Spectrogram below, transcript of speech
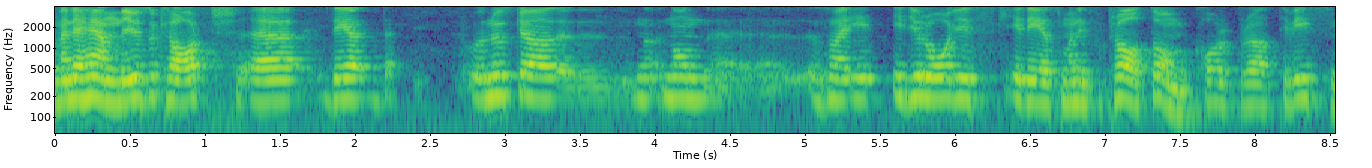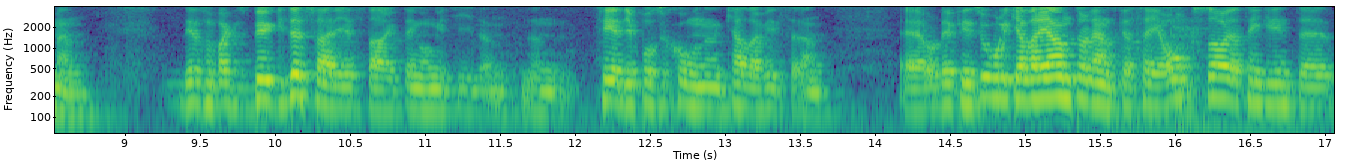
men det händer ju såklart. Eh, det, och nu ska eh, någon eh, en sån här ideologisk idé som man inte får prata om, korporativismen. Det som faktiskt byggde Sverige starkt en gång i tiden. Den tredje positionen kallar vissa den. Eh, och det finns olika varianter av den ska jag säga också. Jag tänker inte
